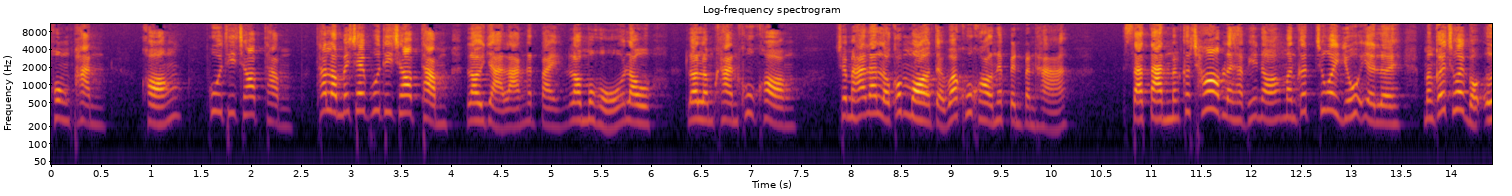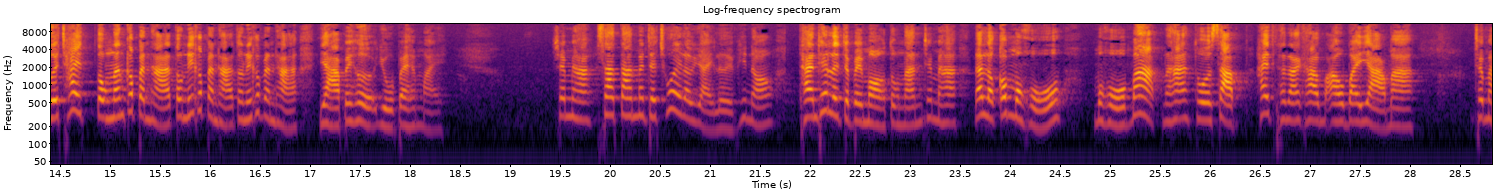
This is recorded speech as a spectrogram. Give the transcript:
พงพันธ์ของผู้ที่ชอบทำถ้าเราไม่ใช่ผู้ที่ชอบทำเราอย่าล้างกันไป เราโมโหเราเราลำคาญคู่ครองใช่ไหมฮะแล้วเราก็มองแต่ว่าคู่ครองเนี่ยเป็นปัญหาซาตานมันก็ชอบเลยค่ะพี่น้องมันก็ช่วยยุใหญ่เลย มันก็ช่วยบอกเออใช่ตรงนั้นก็ปัญหา ตรงนี้ก็ปัญหาตรงนี้ก็ปัญหา อย่าไปเหอะอยู่ไปทำไม ใช่ไหมคะซาตานมันจะช่วยเราใหญ่เลยพี่น้อง แทนที่เราจะไปมองตรงนั้นใช่ไหมคะแล้วเราก็โมโหโมโหมากนะคะโทรศัพท์ให้ธนาคารเอาใบหย่ามาใช่ไหม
